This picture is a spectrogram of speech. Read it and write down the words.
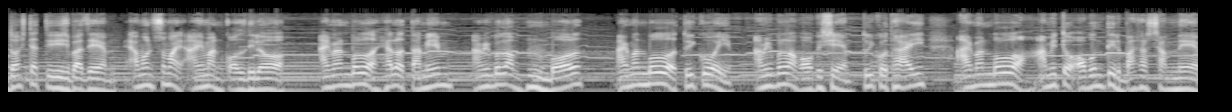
দশটা তিরিশ বাজে। এমন সময় আইমান কল দিল। আইমান বলল, হ্যালো, তামিম। আমি বললাম, হুম, বল। আইমান বলল, তুই কই? আমি বললাম, অফিসে। তুই কোথায়? আইমান বলল, আমি তো অবন্তীর বাসার সামনে।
